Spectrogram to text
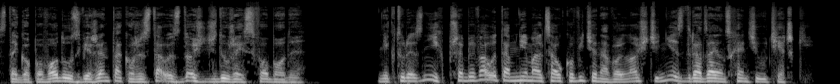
Z tego powodu zwierzęta korzystały z dość dużej swobody. Niektóre z nich przebywały tam niemal całkowicie na wolności, nie zdradzając chęci ucieczki.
